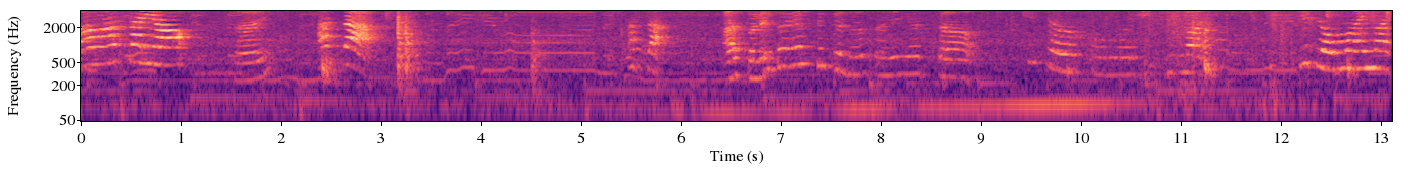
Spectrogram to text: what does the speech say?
ああったよ。はい。あった。あった。あそれ探してたの？ありがとちっちゃな思い思いない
